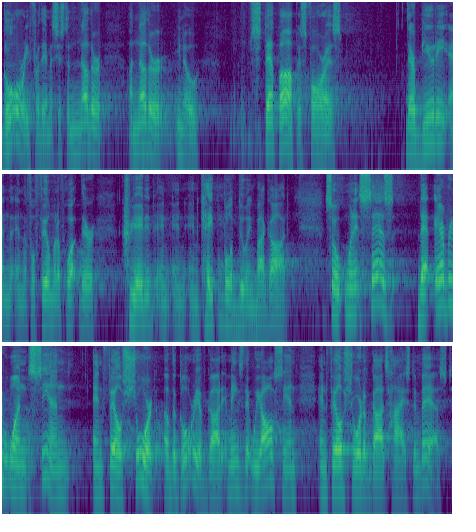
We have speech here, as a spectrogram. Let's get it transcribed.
glory for them. It's just another, another, you know, step up as far as their beauty and, and the fulfillment of what they're created and, and, and capable of doing by God. So when it says that everyone sinned and fell short of the glory of God, it means that we all sinned and fell short of God's highest and best.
